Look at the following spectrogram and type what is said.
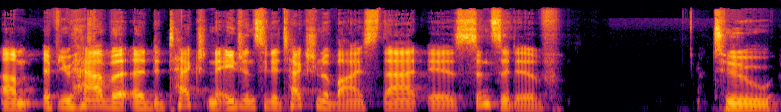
um, if you have a, a, detection, an agency detection device that is sensitive to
